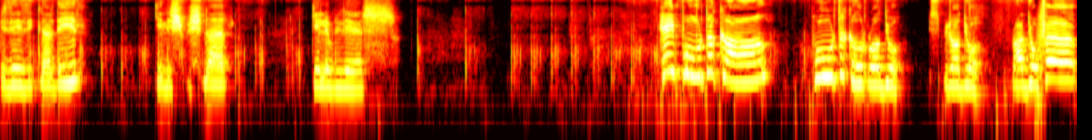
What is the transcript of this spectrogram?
Biz ezikler değil. Gelişmişler. Gelebilir. Portakal. Portakal radyo. İsmi radyo. Radyo Fem.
